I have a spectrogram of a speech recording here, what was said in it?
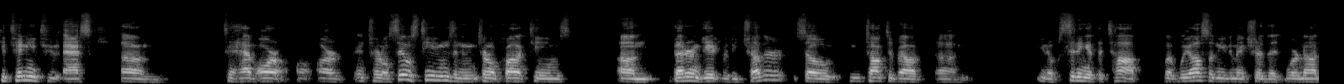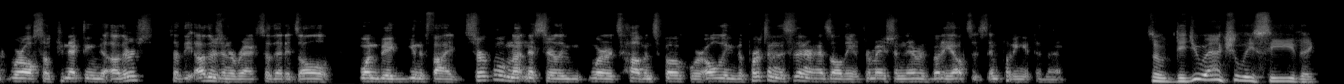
continuing to ask um, to have our our internal sales teams and internal product teams um, better engage with each other. So you talked about um, you know sitting at the top, but we also need to make sure that we're not we're also connecting the others so the others interact so that it's all one big unified circle, not necessarily where it's hub and spoke, where only the person in the center has all the information and everybody else is inputting it to them. So, did you actually see that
